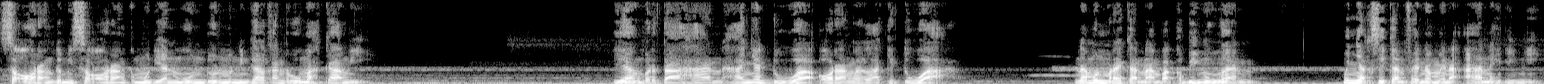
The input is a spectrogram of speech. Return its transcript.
Seorang demi seorang kemudian mundur meninggalkan rumah kami yang bertahan hanya dua orang lelaki tua. Namun, mereka nampak kebingungan menyaksikan fenomena aneh ini.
